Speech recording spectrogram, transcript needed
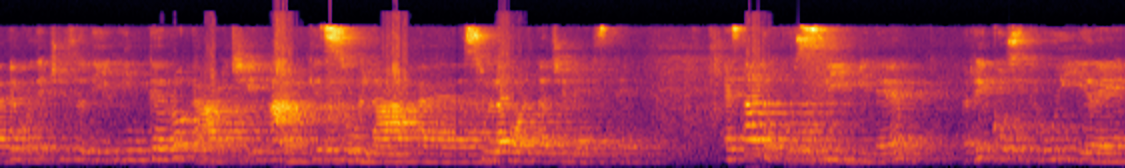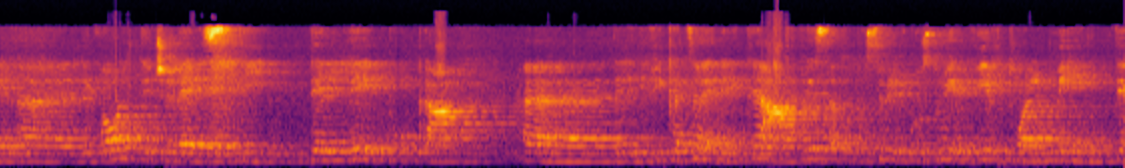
abbiamo deciso di interrogarci anche sulla, eh, sulla volta celeste. È stato possibile ricostruire le volte celesti dell'epoca eh, dell'edificazione dei teatri, è stato possibile ricostruire virtualmente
